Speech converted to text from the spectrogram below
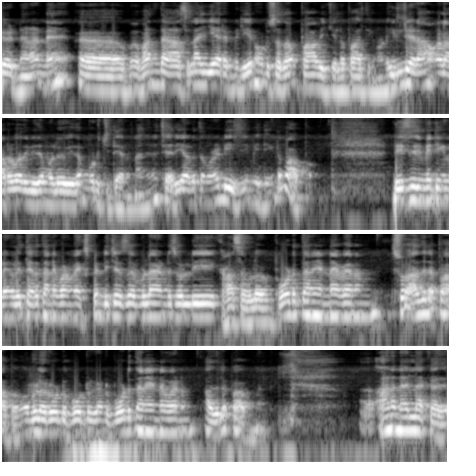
கேட்டேன். வந்த ஆசைலாம் ஐயாயிரம் மில்லியன் ஒரு சதம் பாவிக்கல பார்த்துக்கணும் இல்லைடா அவங்கள அறுபது வீதம் எழுபது வீதம் முடிச்சுட்டேன். நான் சரி அடுத்த முறை டிசி மீட்டிங்கில் பார்ப்போம் டிசிசி மீட்டிங்கில் எங்களுக்கு தரத்தானே பணம் எக்ஸ்பெண்டிச்சர்ஸ் எவ்வளோன்னு சொல்லி காசு எவ்வளோ போடத்தானே என்ன வேணும்? ஸோ அதில் பார்ப்போம். எவ்வளோ ரோடு போட்டிருக்காண்டு போடத்தானே என்ன வேணும்? அதில் பார்ப்போம். ஆனால் நல்லா கதை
